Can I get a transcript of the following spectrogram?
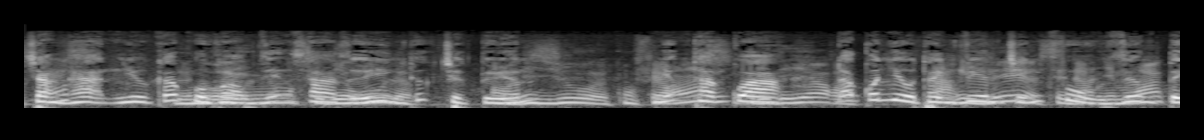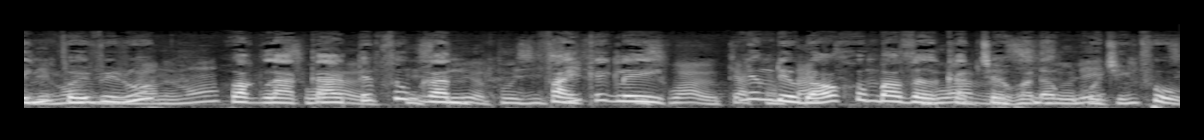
chẳng hạn như các cuộc họp diễn ra dưới hình thức trực tuyến. Những tháng qua, đã có nhiều thành viên chính phủ dương tính với virus hoặc là ca tiếp xúc gần, phải cách ly, nhưng điều đó không bao giờ cản trở hoạt động của chính phủ.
